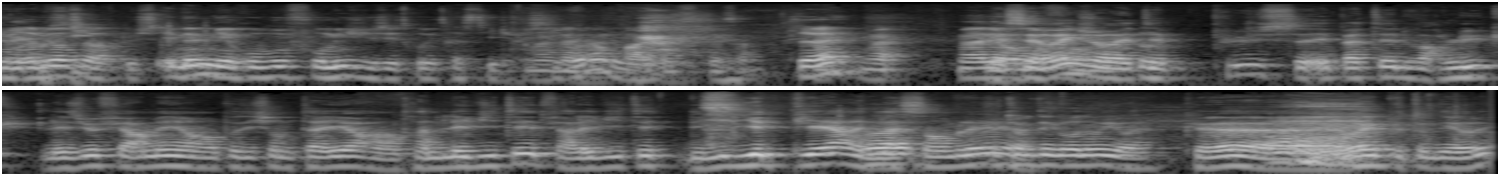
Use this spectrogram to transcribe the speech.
J'aimerais bien en savoir plus. Et même les robots fourmis, je les ai trouvés très stylés. Ouais. C'est vrai? Mais c'est vrai que j'aurais été plus épaté de voir Luke, les yeux fermés en position de tailleur, en train de léviter, de faire léviter des milliers de pierres et de Ouais, l'assembler. Plutôt que des grenouilles, ouais. que euh, ouais, plutôt que des rues,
